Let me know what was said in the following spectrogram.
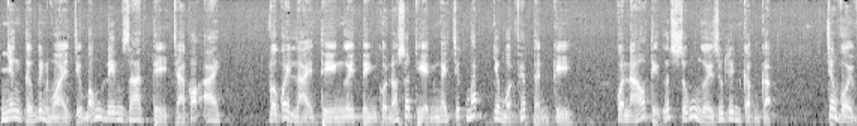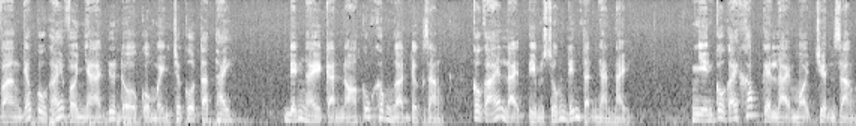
Nhưng từ bên ngoài trừ bóng đêm ra thì chả có ai. Vừa quay lại thì người tình của nó xuất hiện ngay trước mắt như một phép thần kỳ. Quần áo thì ướt sũng người rút lên cầm cập. Trang vội vàng kéo cô gái vào nhà đưa đồ của mình cho cô ta thay. Đến ngày cả nó cũng không ngờ được rằng Cô gái lại tìm xuống đến tận nhà này. Nhìn cô gái khóc kể lại mọi chuyện rằng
